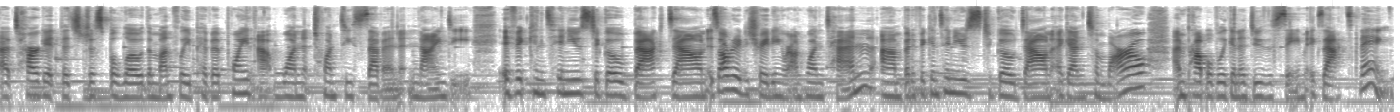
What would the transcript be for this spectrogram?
a target that's just below the monthly pivot point at 127.90. If it continues to go back down, it's already trading around 110, um, but if it continues to go down again tomorrow, I'm probably going to do the same exact thing.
